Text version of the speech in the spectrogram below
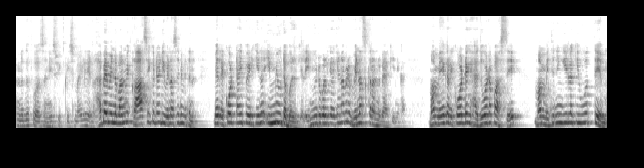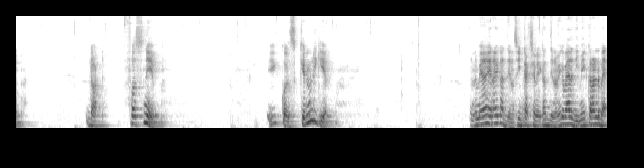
අනද පර්සනිස් වික්‍රිස්මයි කරන හැබැ මෙන්න බන්ම ලාසිකට ඩි වෙනසන මෙතන. මේ රෙකෝඩ් ටයිපට කියන ඉම්මියටබල් කියල. ඉමියටබල් කියන අපට වෙනස් කරන්න බෑ කියන එක ම මේක රෙකෝඩ් එක හැදුවට පස්සේ මං මෙතනින් ගීල කිව්වොත්තේම ඩොට් ෆස්නේම් ඒකල්ස් කෙනුලි කියල්. එන්න මේ ඒරයිකක් දෙන සින්ටක්ෂන එකක් දෙන එක වැරදි. මේ කරන්න බෑ.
